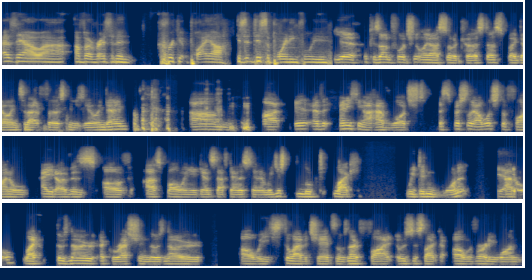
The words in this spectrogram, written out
as our uh, other resident cricket player, is it disappointing for you? Yeah, because unfortunately, I sort of cursed us by going to that first New Zealand game. Um, but it, anything I have watched, especially I watched the final eight overs of us bowling against Afghanistan, and we just looked like we didn't want it Yeah. at all. Like there was no aggression, there was no, oh, we still have a chance. There was no fight. It was just like, oh, we've already won.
